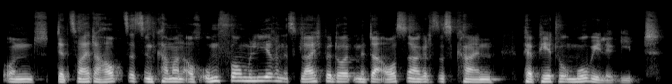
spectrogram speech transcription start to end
Und der zweite Hauptsatz, den kann man auch umformulieren, ist gleichbedeutend mit der Aussage, dass es kein Perpetuum mobile gibt.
